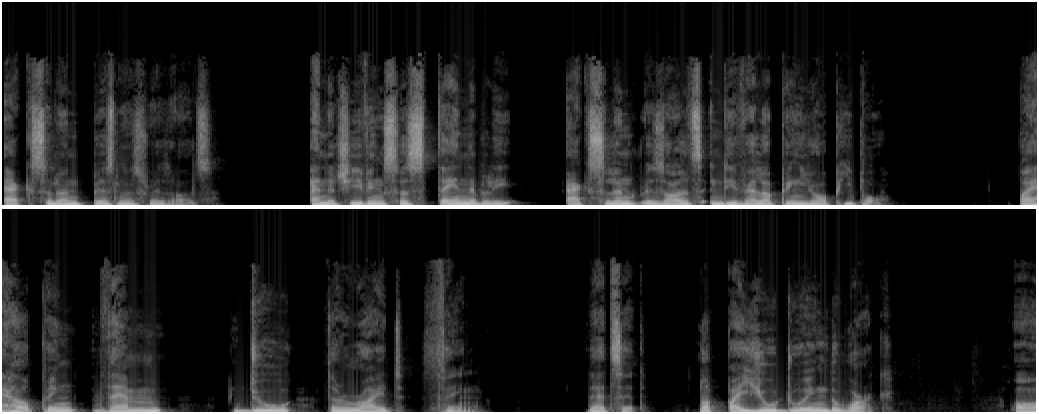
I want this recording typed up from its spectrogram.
excellent business results and achieving sustainably excellent results in developing your people by helping them do the right thing. That's it. Not by you doing the work or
